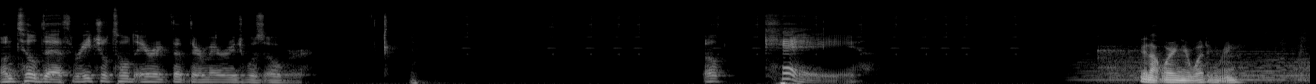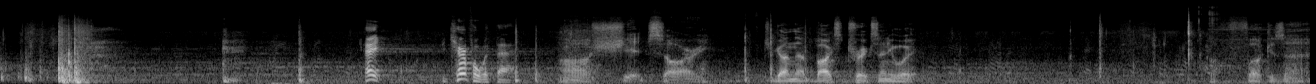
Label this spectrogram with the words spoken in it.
Until death, Rachel told Eric that their marriage was over. Okay. You're not wearing your wedding ring. Hey, be careful with that. Oh, shit, sorry. What you got in that box of tricks anyway? What The fuck is that?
